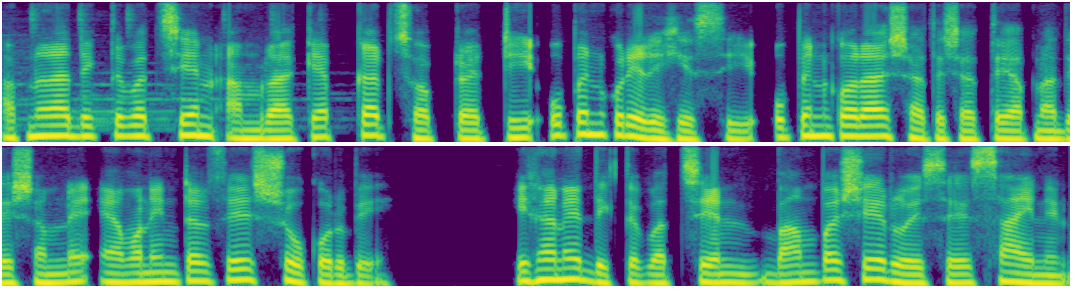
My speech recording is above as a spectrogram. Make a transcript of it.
আপনারা দেখতে পাচ্ছেন আমরা CapCut সফটওয়্যারটি ওপেন করে রেখেছি। ওপেন করার সাথে, সাথে আপনাদের সামনে এমন ইন্টারফেস শো করবে। এখানে দেখতে পাচ্ছেন বাম পাশে রয়েছে সাইন ইন।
